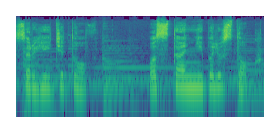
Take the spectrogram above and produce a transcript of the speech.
Сергій Тітов. Останній пелюсток.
